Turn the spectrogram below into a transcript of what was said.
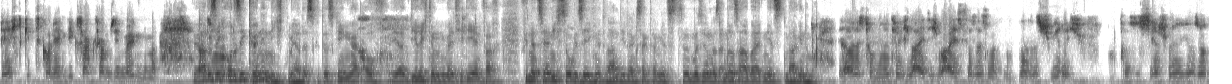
echt gibt es Kollegen, die gesagt haben, sie mögen nicht mehr. Ja, oder, sie, oder sie können nicht mehr. Das, das ging halt auch eher in die Richtung. Welche, die einfach finanziell nicht so gesegnet waren, die dann gesagt haben, jetzt muss ich irgendwas anderes arbeiten, jetzt mag ich nicht mehr. Ja, das tut mir natürlich leid. Ich weiß, das ist, das ist schwierig. Das ist sehr schwierig. Also,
